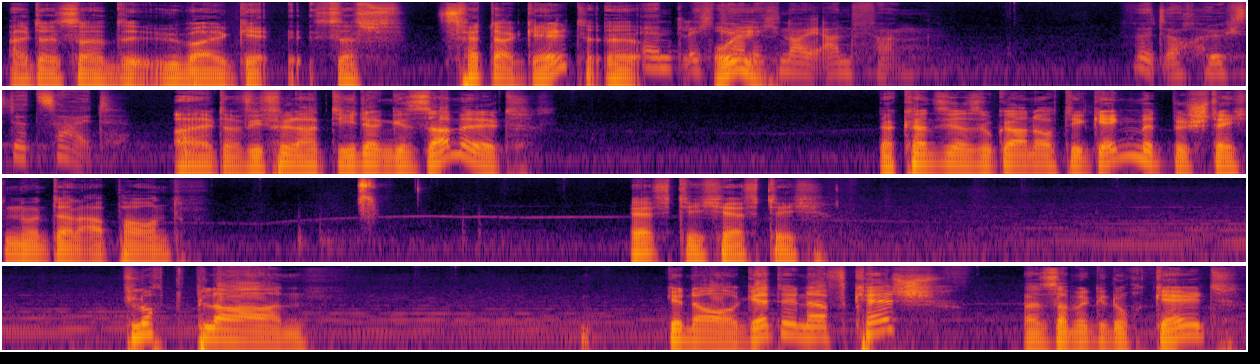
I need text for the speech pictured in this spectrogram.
Alter, ist da überall Geld? Ist das fetter Geld? Äh, Endlich ui. kann ich neu anfangen. Wird auch höchste Zeit. Alter, wie viel hat die denn gesammelt? Da kann sie ja sogar noch die Gang mit bestechen und dann abhauen. Heftig, heftig. Fluchtplan. Genau, get enough cash. Also sammel genug Geld.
